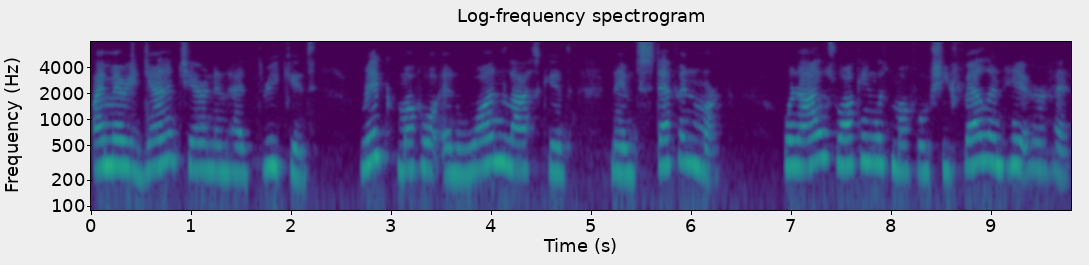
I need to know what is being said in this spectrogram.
I married Janet Sharon and had three kids Rick, Muffie, and one last kid named Stephen Mark. When I was walking with Muffie, she fell and hit her head.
